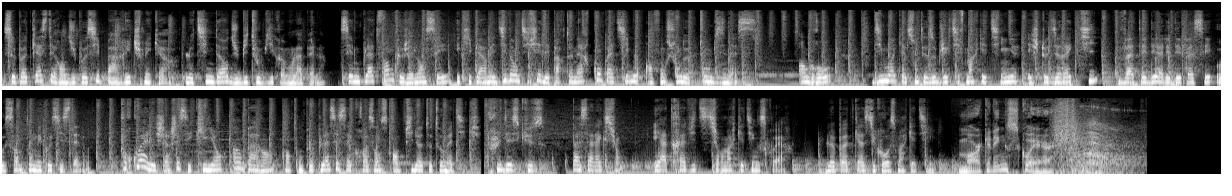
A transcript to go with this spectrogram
Ce podcast est rendu possible par Richmaker, le Tinder du B2B comme on l'appelle. C'est une plateforme que j'ai lancée et qui permet d'identifier des partenaires compatibles en fonction de ton business. En gros, Dis-moi quels sont tes objectifs marketing et je te dirai qui va t'aider à les dépasser au sein de ton écosystème. Pourquoi aller chercher ses clients un par un quand on peut placer sa croissance en pilote automatique? Plus d'excuses, passe à l'action et à très vite sur Marketing Square, le podcast du gros marketing. Marketing Square.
